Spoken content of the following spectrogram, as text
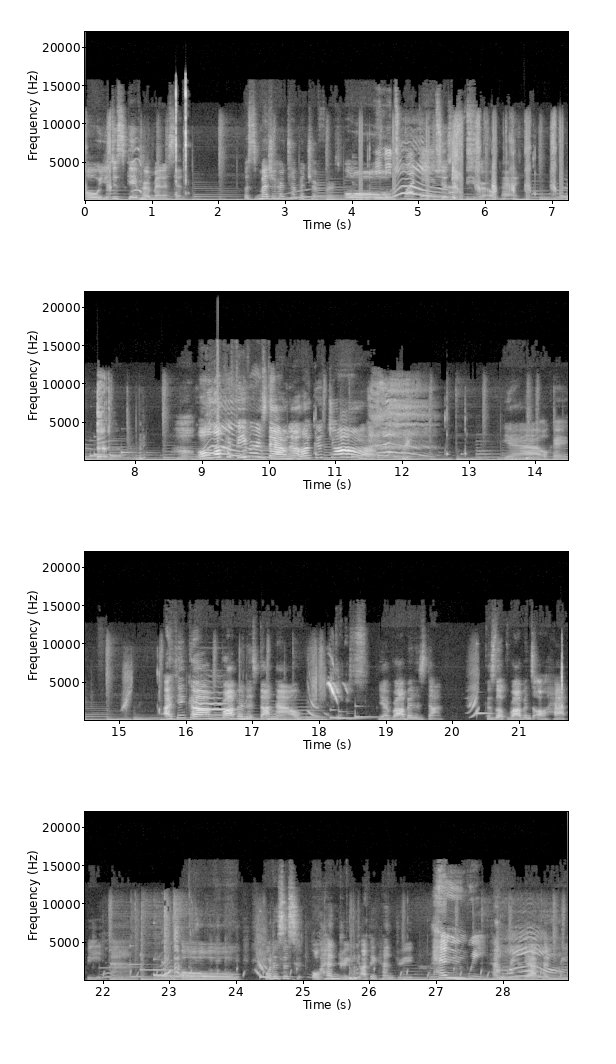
Oh, you just gave her medicine. Let's measure her temperature first. Oh, she has a fever. Okay. Oh, look, her fever is down, Ella. Good job. Yeah, okay. I think um, Robin is done now. Yeah, Robin is done. Because look, Robin's all happy and... Oh, what is this? Oh, Henry. I think Henry. Henry. Henry, yeah, Henry.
